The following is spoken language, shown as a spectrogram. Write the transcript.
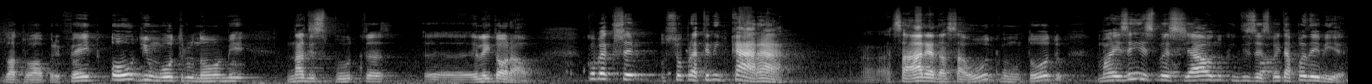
do atual prefeito ou de um outro nome na disputa uh, eleitoral. Como é que você, o senhor pretende encarar essa área da saúde como um todo, mas em especial no que diz respeito à pandemia?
